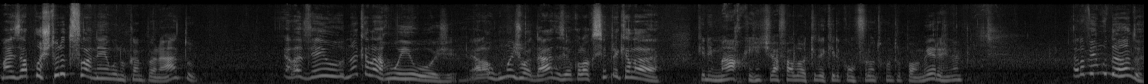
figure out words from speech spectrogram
Mas a postura do Flamengo no campeonato, ela veio, não é que ela ruiu hoje, ela algumas rodadas, eu coloco sempre aquela, aquele marco que a gente já falou aqui daquele confronto contra o Palmeiras, né? Ela vem mudando,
